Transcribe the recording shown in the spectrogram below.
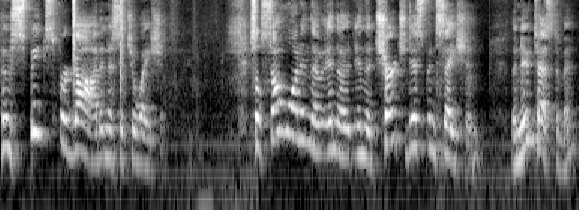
who speaks for God in a situation. So someone in the in the in the church dispensation, the New Testament,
